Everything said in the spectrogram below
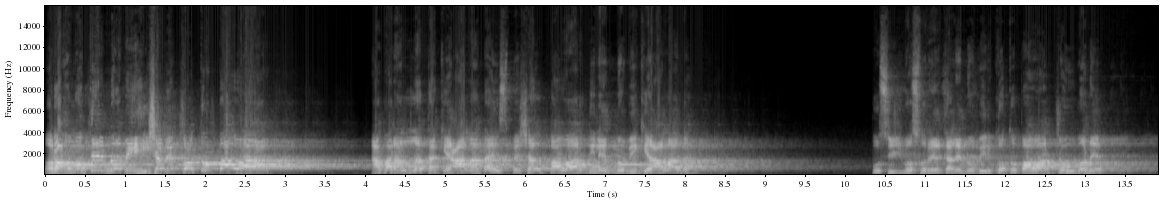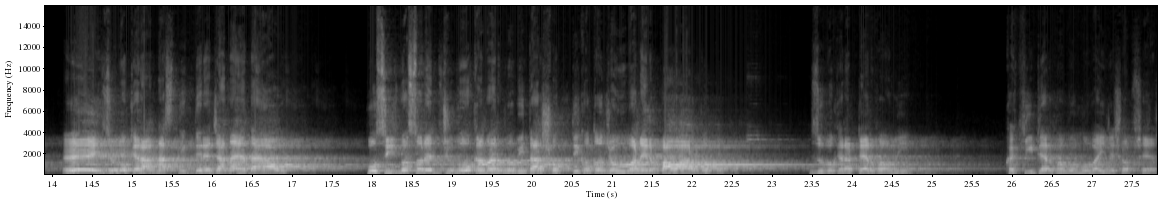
রহমতের নবী হিসাবে কত পাওয়ার? আবার আল্লাহ তাকে আলাদা স্পেশাল পাওয়ার দিলেন, নবীকে আলাদা। পঁচিশ বছরের কালে নবীর কত পাওয়ার যৌবনের এই যুবকেরা, নাস্তিকদের জানায় দাও, পঁচিশ বছরের যুবক আমার নবী, তার শক্তি কত, যৌবনের পাওয়ার কত? যুবকেরা, টের পাওনি? কি টের পাবো? মোবাইলে সব শেষ।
